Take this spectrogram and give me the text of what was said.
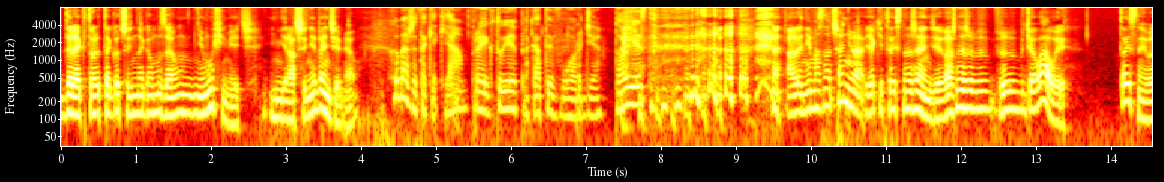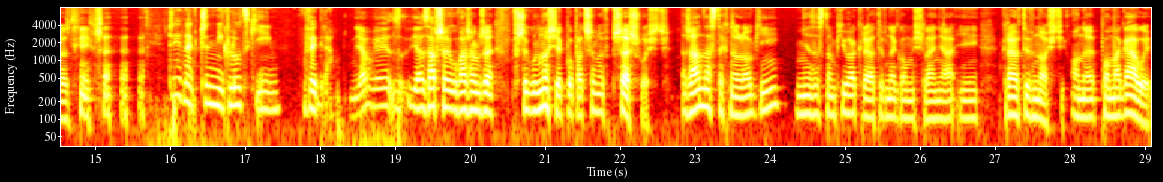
dyrektor tego czy innego muzeum nie musi mieć i raczej nie będzie miał. Chyba, że tak jak ja, projektuję plakaty w Wordzie. To jest. Ale nie ma znaczenia, jakie to jest narzędzie. Ważne, żeby, żeby działały. To jest najważniejsze. Czy jednak czynnik ludzki wygra? Ja, ja, ja zawsze uważam, że w szczególności jak popatrzymy w przeszłość, żadna z technologii nie zastąpiła kreatywnego myślenia i kreatywności. One pomagały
